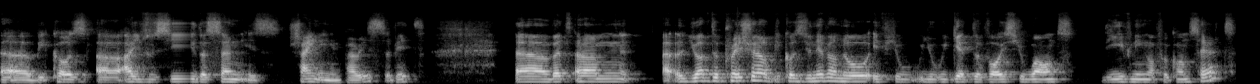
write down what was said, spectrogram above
uh, because uh, as you see, the sun is shining in Paris a bit. Uh, but um, uh, you have the pressure because you never know if you, you will get the voice you want the evening of a concert.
